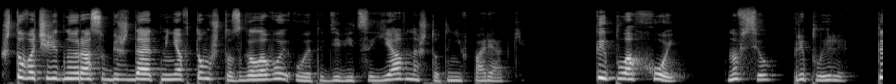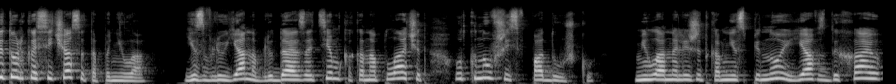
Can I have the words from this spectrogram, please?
что в очередной раз убеждает меня в том, что с головой у этой девицы явно что-то не в порядке. «Ты плохой!» Но все, приплыли. Ты только сейчас это поняла. Язвлю я, наблюдая за тем, как она плачет, уткнувшись в подушку. Милана лежит ко мне спиной, и я вздыхаю,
